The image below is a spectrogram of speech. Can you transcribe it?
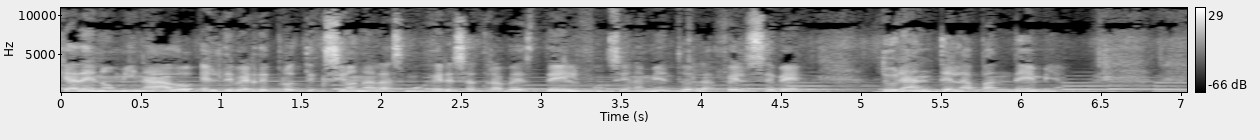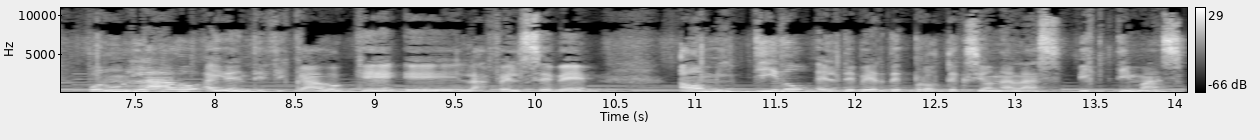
que ha denominado el deber de protección a las mujeres a través del funcionamiento de la FELCB durante la pandemia. Por un lado, ha identificado que eh, la FELCB ha omitido el deber de protección a las víctimas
